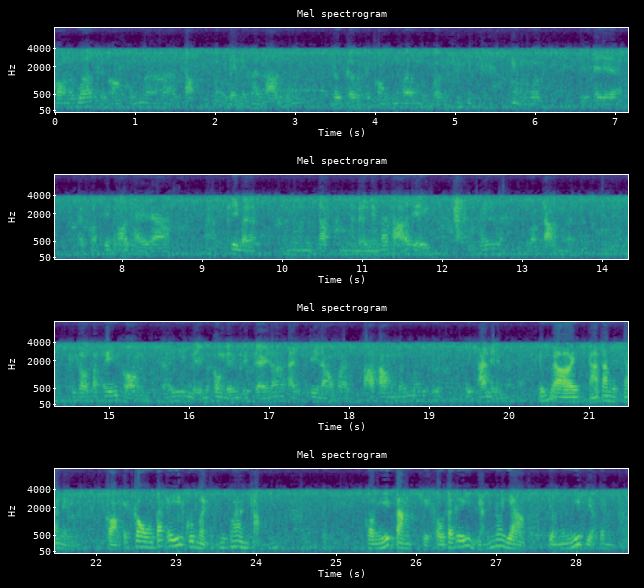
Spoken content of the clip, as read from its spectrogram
con nó bớt thì con cũng uh, tập định được hơi thở cũng được cường thì con cũng hơn một bậc. Thì, thì ờ, con xin hỏi thầy là à, khi mà đọc định niệm hơi thở thì thấy là quan trọng là cái câu tác ý. Còn cái niệm không niệm thì kệ nó thầy khi nào mà xả tâm mới mới mới xả niệm đúng rồi xả tâm thì xả niệm. Còn cái câu tác ý của mình cũng quan trọng còn nhiếp tâm thì câu tác ý dẫn nó vào, cho nó nhiếp vào cái thở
